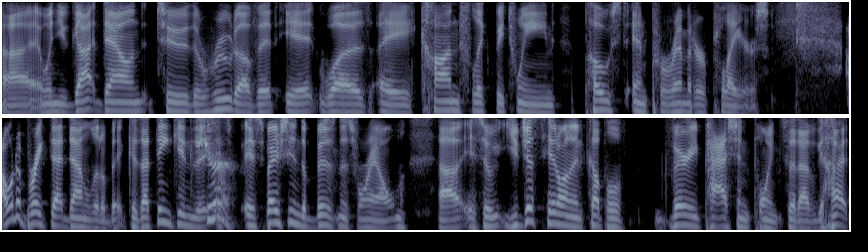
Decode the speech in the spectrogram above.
Uh, and when you got down to the root of it, it was a conflict between post and perimeter players. I want to break that down a little bit because I think in the Sure. especially in the business realm, uh, so you just hit on a couple of very passion points that I've got.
